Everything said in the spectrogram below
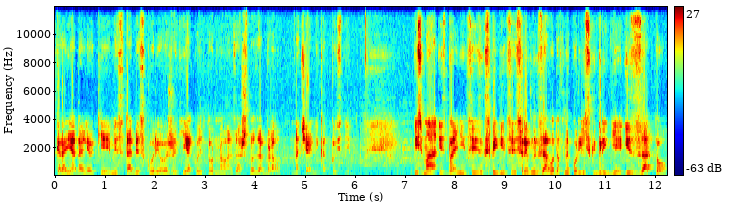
края далекие, места без курева, житья культурного, за что забрал, начальник отпусти. Письма из больницы, из экспедиции, с рыбных заводов на Курильской гряде, из ЗАТО,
